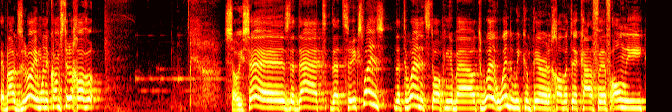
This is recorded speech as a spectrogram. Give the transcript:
about Zroim when it comes to the Chava? So he says that that, that he explains that when it's talking about when, when do we compare the chavate karfef only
